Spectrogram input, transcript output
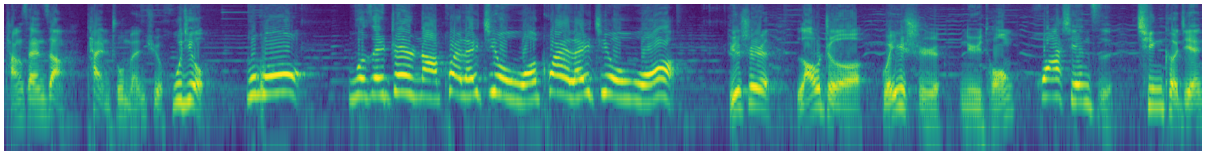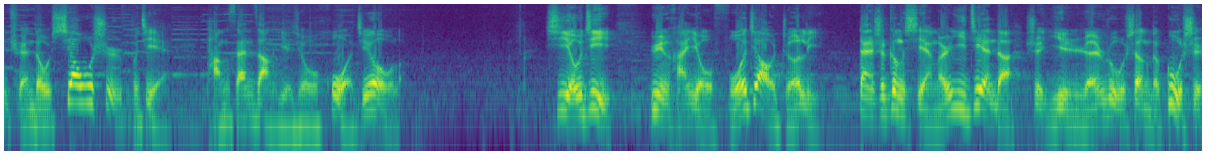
唐三藏探出门去呼救：“悟空，我在这儿呢，快来救我！快来救我！”于是，老者、鬼使、女童。花仙子顷刻间全都消失不见，唐三藏也就获救了。《西游记》蕴含有佛教哲理，但是更显而易见的是引人入胜的故事，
